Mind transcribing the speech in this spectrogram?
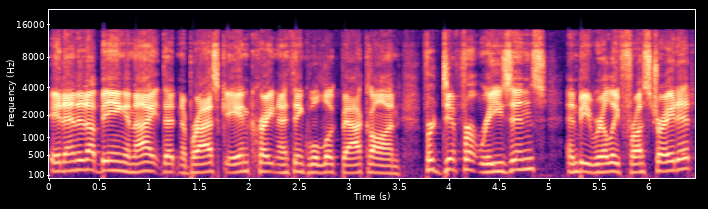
it ended up being a night that Nebraska and Creighton, I think, will look back on for different reasons and be really frustrated.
